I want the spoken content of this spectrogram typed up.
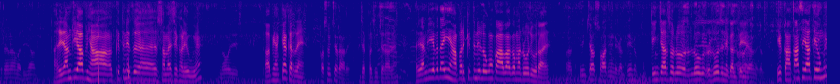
मेरा नाम हरिराम हरिराम जी आप यहाँ कितने समय से खड़े हुए हैं? नौ बजे से। तो आप यहाँ क्या कर रहे हैं? पशु चरा रहे हैं। अच्छा पशु चरा रहे हैं। हरिराम जी ये बताइए यहाँ पर कितने लोगों का आवागमन रोज हो रहा है? तीन चार सौ आदमी निकलते हैं तीन चार सौ लो, लोग रोज निकलते हैं। ये कहाँ कहाँ से आते होंगे?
